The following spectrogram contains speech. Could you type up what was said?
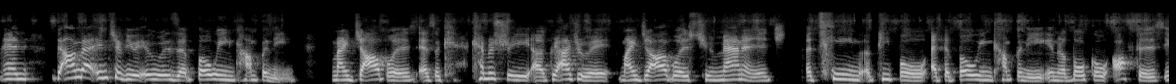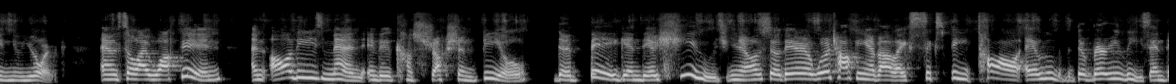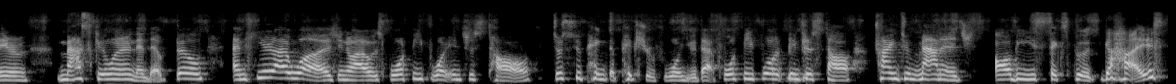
And on that interview, it was a Boeing company. My job was, as a chemistry uh, graduate, my job was to manage a team of people at the Boeing company in a local office in New York. And so I walked in and all these men in the construction field they're big and they're huge, you know. So they're we're talking about like six feet tall at the very least, and they're masculine and they're built. And here I was, you know, I was four feet four inches tall, just to paint the picture for you. That four feet four inches tall, trying to manage all these six foot guys.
